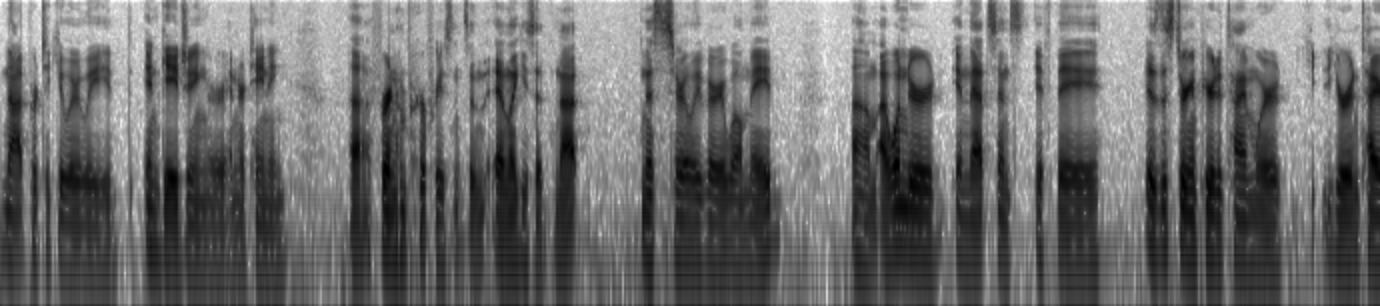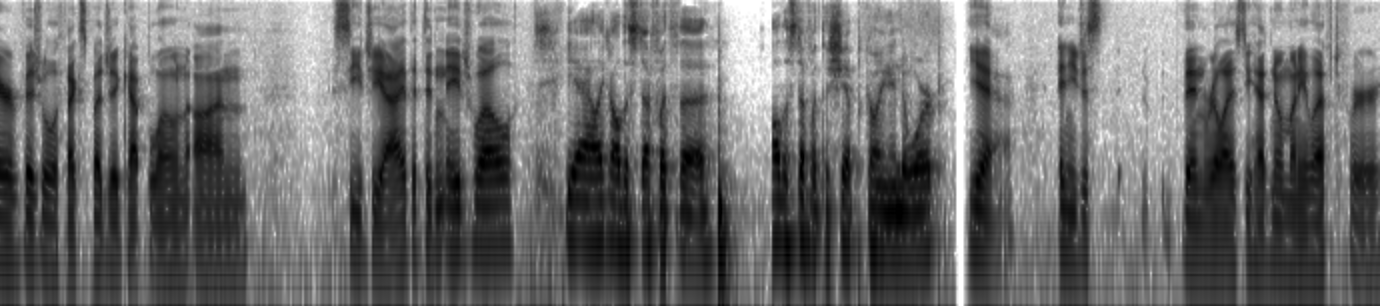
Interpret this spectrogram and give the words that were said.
not particularly engaging or entertaining uh, for a number of reasons, and and like you said, not necessarily very well made. Um, I wonder, in that sense, if they is this during a period of time where y- your entire visual effects budget got blown on CGI that didn't age well? Yeah, like all the stuff with the all the stuff with the ship going into warp. Yeah, and you just then realized you had no money left for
